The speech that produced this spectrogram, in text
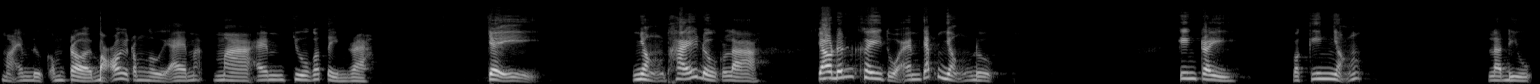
mà em được ông trời bỏ vào trong người em á, mà em chưa có tìm ra chị nhận thấy được là cho đến khi tụi em chấp nhận được kiên trì và kiên nhẫn là điều,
